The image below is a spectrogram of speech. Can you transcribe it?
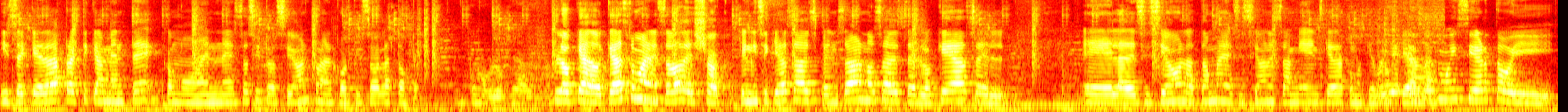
y se queda prácticamente como en esta situación con el cortisol a tope. Como bloqueado, ¿no? Bloqueado, quedas como en estado de shock, que ni siquiera sabes pensar, no sabes, te bloqueas, el, eh, la decisión, la toma de decisiones también queda como que bloqueada. eso es muy cierto y,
